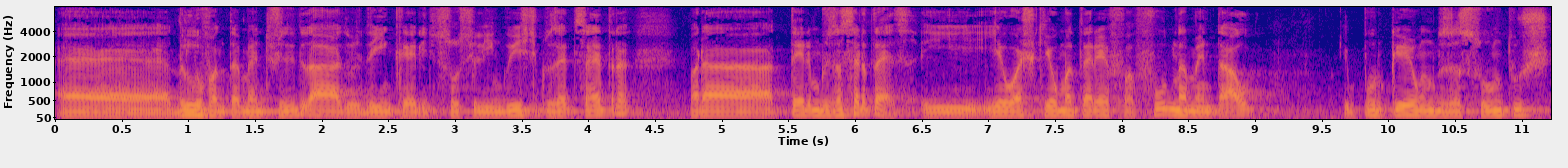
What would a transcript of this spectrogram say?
eh, de levantamentos de dados, de inquéritos sociolinguísticos, etc., para termos a certeza. E eu acho que é uma tarefa fundamental, porque é um dos assuntos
